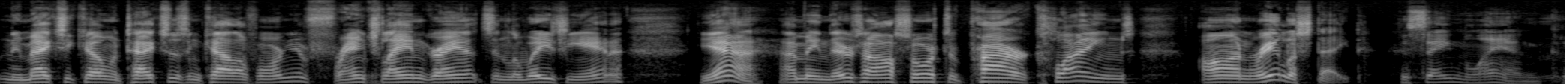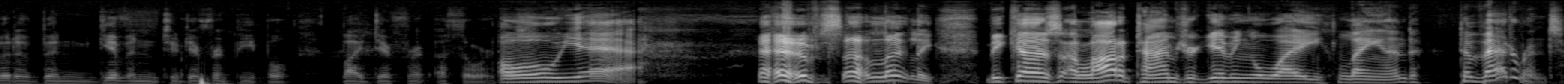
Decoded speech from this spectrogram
New Mexico and Texas and California. French land grants in Louisiana. Yeah, I mean, there's all sorts of prior claims on real estate. The same land could have been given to different people by different authorities. Oh, yeah. Absolutely. Because a lot of times you're giving away land to veterans.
